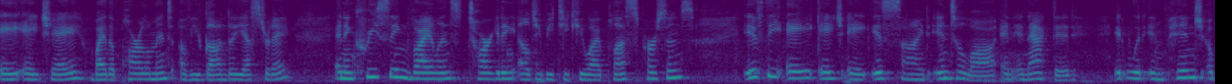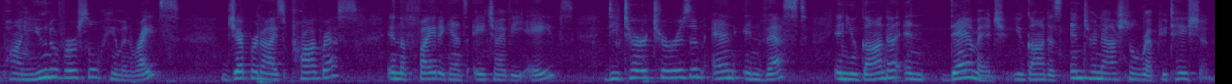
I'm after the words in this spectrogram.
AHA, by the Parliament of Uganda yesterday, and increasing violence targeting LGBTQI plus persons. If the AHA is signed into law and enacted, it would impinge upon universal human rights, jeopardize progress in the fight against HIV/AIDS, deter tourism, and invest in Uganda and damage Uganda's international reputation.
